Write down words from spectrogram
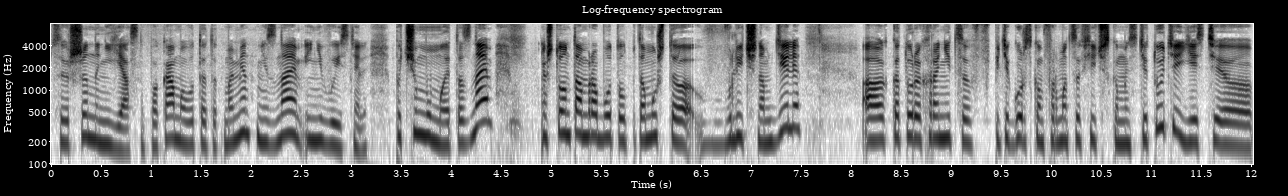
совершенно не ясно. Пока мы вот этот момент не знаем и не выяснили. Почему мы это знаем, что он там работал? Потому что в личном деле а, которое хранится в Пятигорском фармацевтическом институте, есть Э,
